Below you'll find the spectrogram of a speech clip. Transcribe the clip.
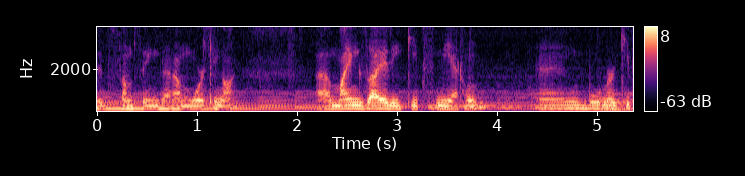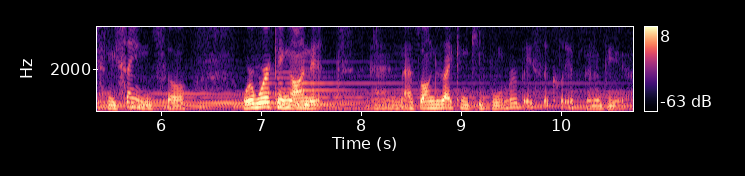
It's something that I'm working on. Uh, my anxiety keeps me at home, and Boomer keeps me sane. So we're working on it, and as long as I can keep Boomer, basically, it's going to be a,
